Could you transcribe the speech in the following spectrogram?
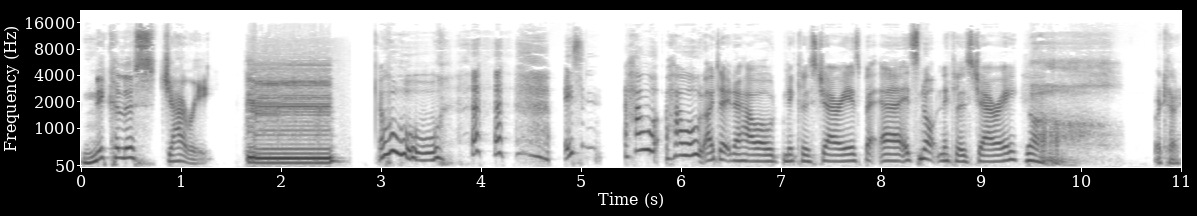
Nicholas Jarry. Oh, isn't how how old? I don't know how old Nicholas Jarry is, but uh, it's not Nicholas Jarry. Oh, okay.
